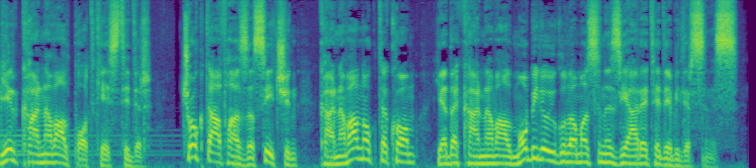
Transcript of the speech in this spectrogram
bir karnaval podcastidir. Çok daha fazlası için karnaval.com ya da karnaval mobil uygulamasını ziyaret edebilirsiniz.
